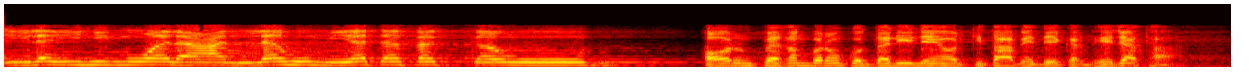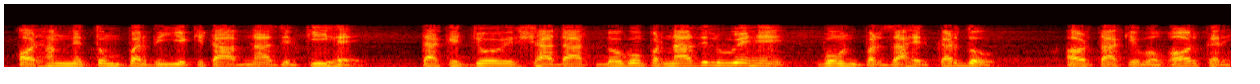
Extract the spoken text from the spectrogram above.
إليهم ولعلهم يتفكرون۔ اور ان پیغمبروں کو دلیلیں اور کتابیں دے کر بھیجا تھا اور ہم نے تم پر بھی یہ کتاب نازل کی ہے۔ تاکہ جو ارشادات لوگوں پر نازل ہوئے ہیں، وہ ان پر ظاہر کر دو اور تاکہ وہ غور کریں۔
